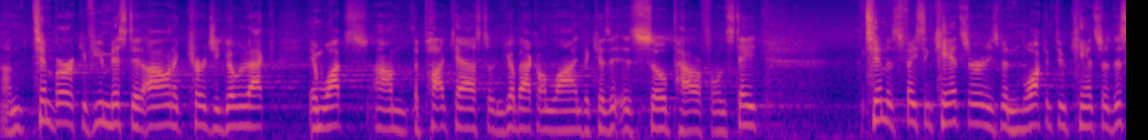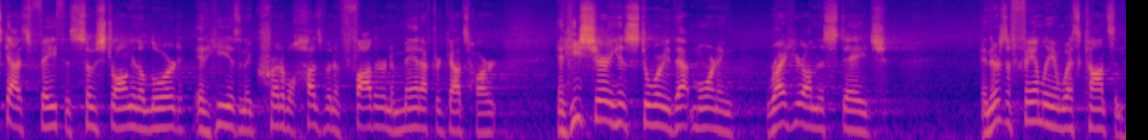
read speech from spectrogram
Um, Tim Burke, if you missed it, I want to encourage you go back and watch um, the podcast or go back online because it is so powerful. And stay. Tim is facing cancer and he's been walking through cancer. This guy's faith is so strong in the Lord, and he is an incredible husband and father and a man after God's heart. And he's sharing his story that morning right here on this stage. And there's a family in Wisconsin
